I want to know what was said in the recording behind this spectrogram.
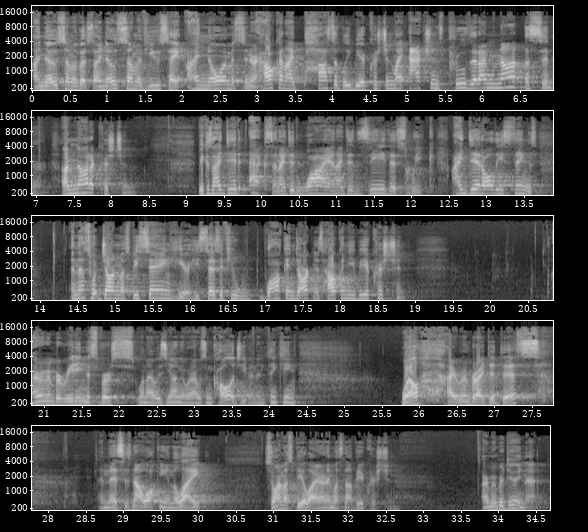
I know some of us, I know some of you say, I know I'm a sinner. How can I possibly be a Christian? My actions prove that I'm not a sinner. I'm not a Christian. Because I did X and I did Y and I did Z this week. I did all these things. And that's what John must be saying here. He says, if you walk in darkness, how can you be a Christian? I remember reading this verse when I was young and when I was in college, even, and thinking, well, I remember I did this, and this is not walking in the light, so I must be a liar and I must not be a Christian. I remember doing that.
